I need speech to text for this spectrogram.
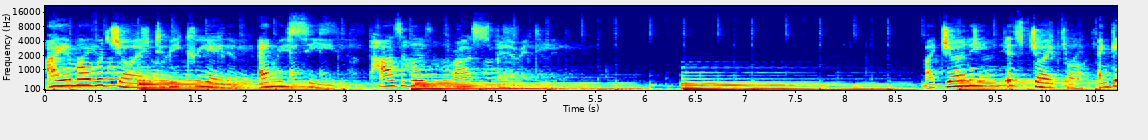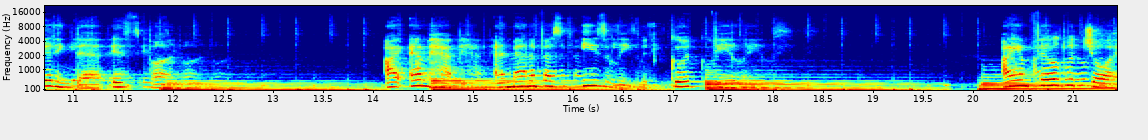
I am overjoyed to be creative and receive positive prosperity. My journey is joyful and getting there is fun. I am happy and manifest easily with good feelings. I am filled with joy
